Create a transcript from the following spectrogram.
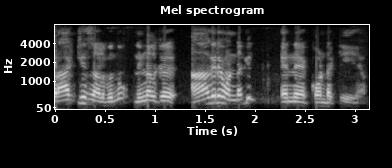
പ്രാക്ടീസ് നൽകുന്നു. നിങ്ങൾക്ക് ആഗ്രഹമുണ്ടെങ്കിൽ എന്നെ കോൺടാക്ട് ചെയ്യാം.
